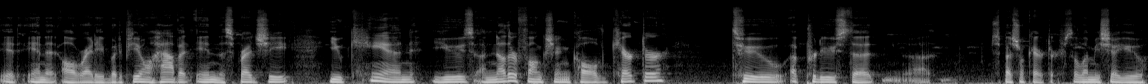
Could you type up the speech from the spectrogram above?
it in it already, but if you don't have it in the spreadsheet, you can use another function called character to uh, produce the uh, special character. So let me show you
